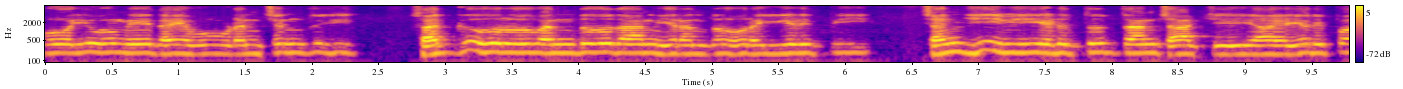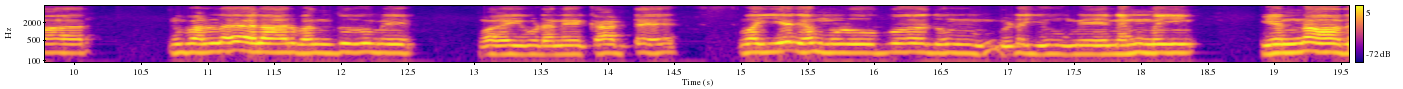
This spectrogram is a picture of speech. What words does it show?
போயுமே தயவுடன் சென்று சத்குரு வந்துதான் இறந்தோரை எழுப்பி சஞ்சீவி எடுத்து தான் சாட்சியாயரிப்பார். வள்ளலார் வந்துமே வகையுடனே காட்ட வையகம் முழுவதும் விடையுமே நன்மை. எண்ணாத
